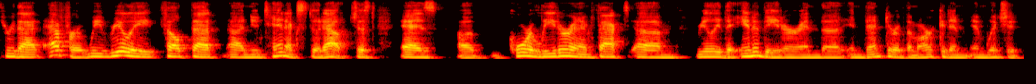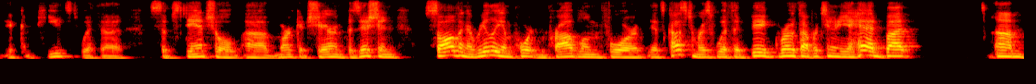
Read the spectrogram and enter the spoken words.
through that effort, we really felt that uh, Nutanix stood out just as a core leader and in fact um, really the innovator and the inventor of the market in, in which it, it competes with a substantial uh, market share and position solving a really important problem for its customers with a big growth opportunity ahead but um,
